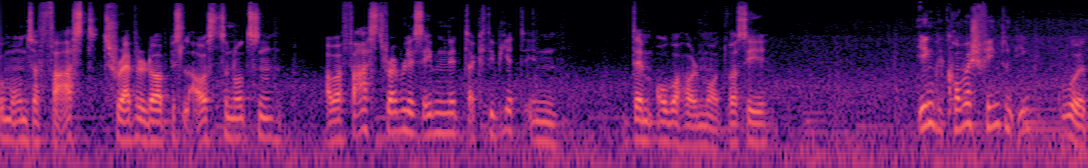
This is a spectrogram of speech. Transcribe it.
Um unser Fast Travel da ein bisschen auszunutzen. Aber Fast Travel ist eben nicht aktiviert in dem Overhaul-Mod, was ich irgendwie komisch finde und irgendwie gut.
